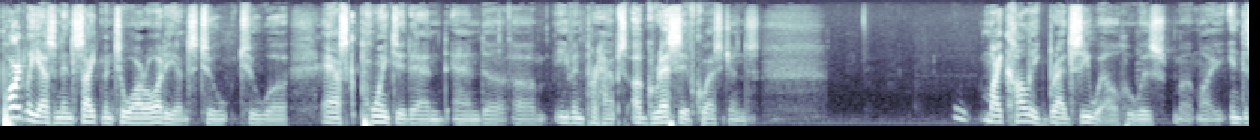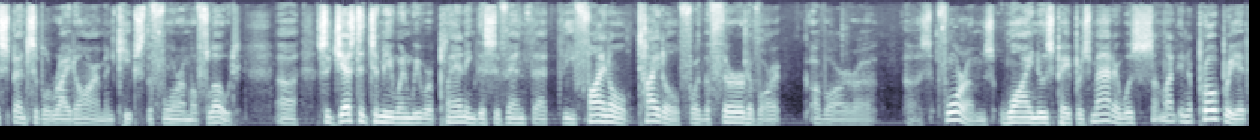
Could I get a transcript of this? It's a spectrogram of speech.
partly as an incitement to our audience to, to uh, ask pointed and, and uh, um, even perhaps aggressive questions. My colleague Brad Seawell, who is my indispensable right arm and keeps the forum afloat, uh, suggested to me when we were planning this event that the final title for the third of our of our uh, forums why newspapers matter was somewhat inappropriate.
